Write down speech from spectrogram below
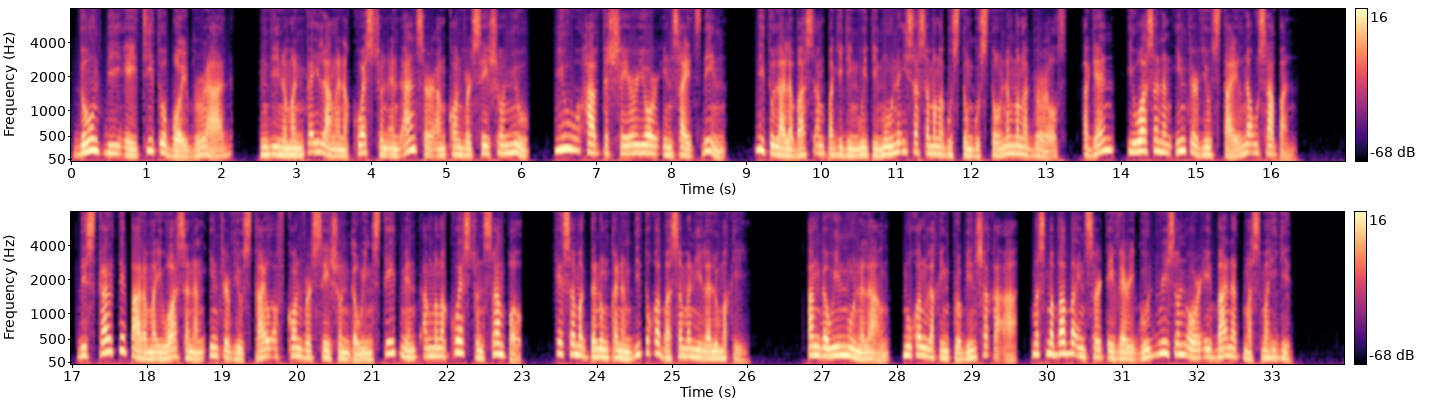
Don't be a tito boy Brad, hindi naman kailangan na question and answer ang conversation nyo, You have to share your insights din. Dito lalabas ang pagiging witty mo na isa sa mga gustong-gusto ng mga girls. Again, iwasan ang interview style na usapan. Diskarte para maiwasan ang interview style of conversation gawing statement ang mga question sample, kesa magtanong ka ng dito ka ba sa Manila lumaki. Ang gawin mo na lang, mukhang laking probinsya ka ah, mas mababa insert a very good reason or a banat mas mahigit.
